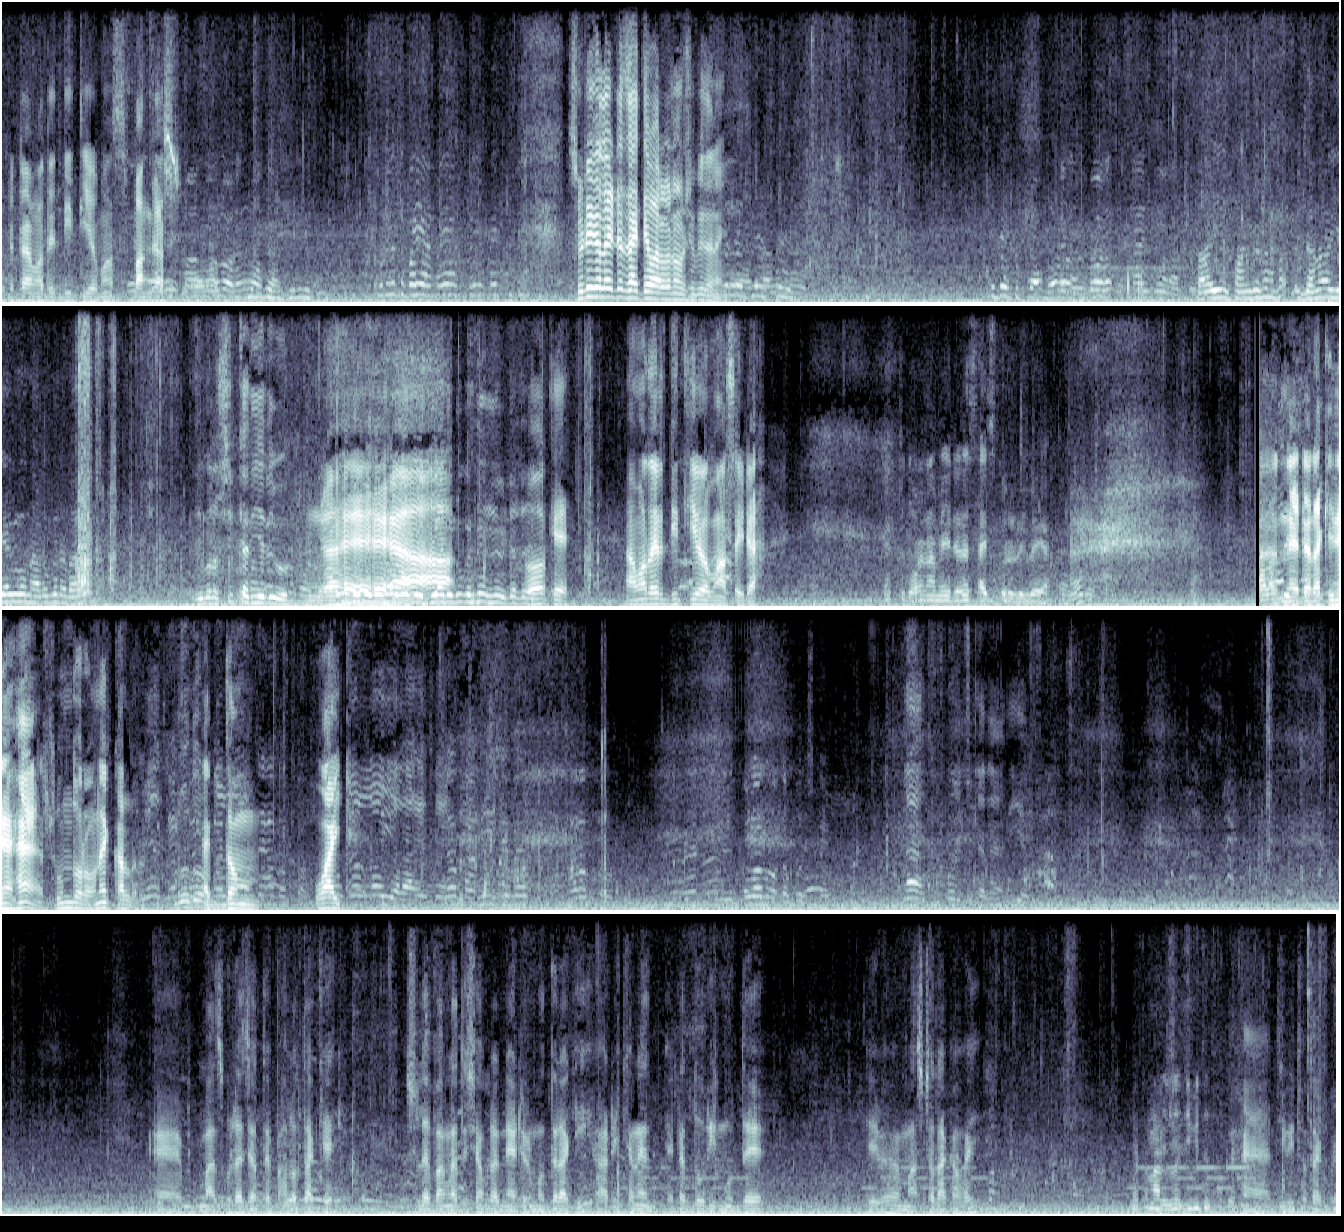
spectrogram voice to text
এটা আমাদের দ্বিতীয় মাছ পাঙ্গাস। ছুটে গেলে এটা যাইতে পারবে না অসুবিধা নেই। জীবনে শিক্ষা দিয়ে দিব। ওকে আমাদের দ্বিতীয় মাছ এটা। একটু ধরেন আমি এটা সাইজ করে লই ভাইয়া। এটা কিনে হ্যাঁ সুন্দর অনেক কালার। একদম হোয়াইট মাছগুলো যাতে ভালো থাকে। আসলে বাংলাদেশে আমরা নেটের মধ্যে রাখি আর এখানে একটা দড়ির মধ্যে এইভাবে মাছটা রাখা হয়। মাছগুলো জীবিত থাকে। হ্যাঁ জীবিত থাকবে।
